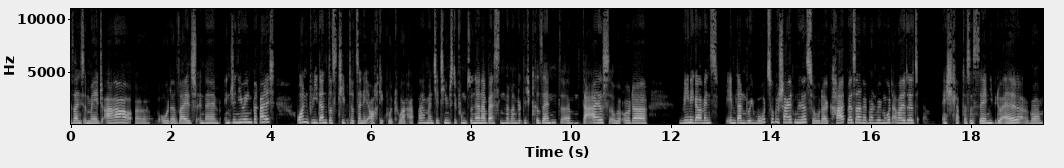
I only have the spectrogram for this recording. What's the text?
sei es im HR äh, oder sei es in dem Engineering-Bereich und wie dann das Team tatsächlich auch die Kultur hat. Ne? Manche Teams, die funktionieren am besten, wenn man wirklich präsent ähm, da ist oder, weniger, wenn es eben dann remote zugeschalten ist oder gerade besser, wenn man remote arbeitet. Ich glaube, das ist sehr individuell, aber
